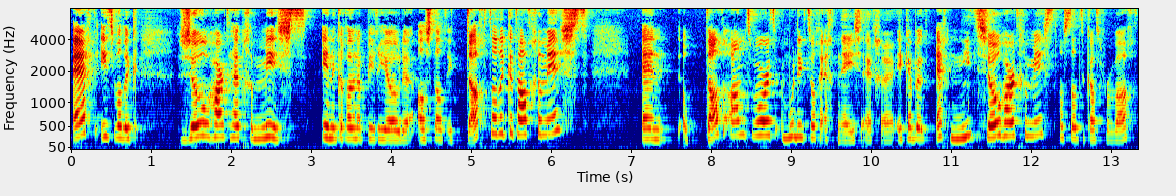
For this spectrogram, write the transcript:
echt iets wat ik zo hard heb gemist in de coronaperiode als dat ik dacht dat ik het had gemist? En op dat antwoord moet ik toch echt nee zeggen. Ik heb het echt niet zo hard gemist als dat ik had verwacht.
